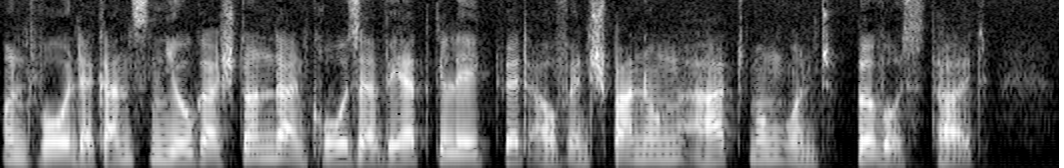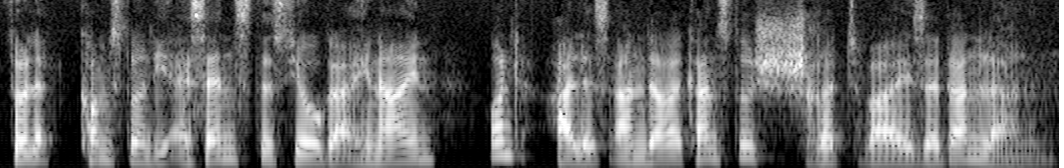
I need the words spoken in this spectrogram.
und wo in der ganzen Yogastunde ein großer Wert gelegt wird auf Entspannung, Atmung und Bewusstheit. So kommst du in die Essenz des Yoga hinein und alles andere kannst du schrittweise dann lernen.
